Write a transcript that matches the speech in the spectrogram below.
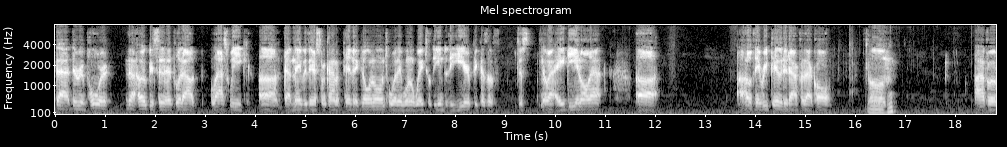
that the report that Hoganson had put out last week uh, that maybe there's some kind of pivot going on to where they want to wait till the end of the year because of just you know AD and all that. Uh, I hope they repivoted after that call. Um, I have a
